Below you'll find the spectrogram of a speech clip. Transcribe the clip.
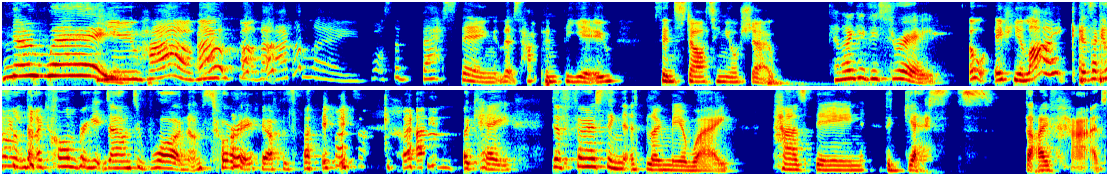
No way. You have. Oh. You've got that accolade. What's the best thing that's happened for you since starting your show? Can I give you three? Oh, if you like. Because I can't I can't bring it down to one. I'm sorry. I was like, okay. Um, okay. The first thing that has blown me away has been the guests that I've had.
